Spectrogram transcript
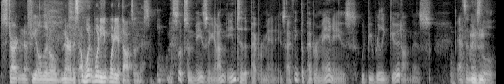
starting to feel a little nervous. Uh, What what do you what are your thoughts on this? This looks amazing, and I'm into the pepper mayonnaise. I think the pepper mayonnaise would be really good on this. As a nice Mhm. little.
